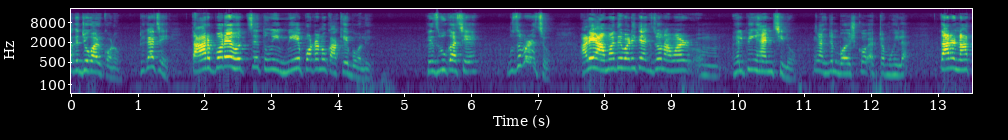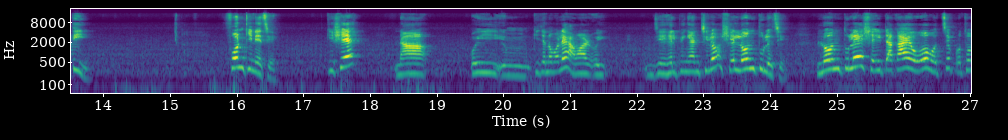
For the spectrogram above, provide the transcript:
আগে জোগাড় করো। ঠিক আছে? তারপরে হচ্ছে তুমি মেয়ে পটানো কাকে বলে? ফেসবুক আছে, বুঝতে পেরেছ? আরে আমাদের বাড়িতে একজন আমার হেল্পিং হ্যান্ড ছিল, একজন বয়স্ক একটা মহিলা, তার নাতি ফোন কিনেছে। কিসে? না, ওই কি যেন বলে, আমার ওই যে হেল্পিং হ্যান্ড ছিল, সে লোন তুলেছে। লোন তুলে সেই টাকায় ও হচ্ছে প্রথম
